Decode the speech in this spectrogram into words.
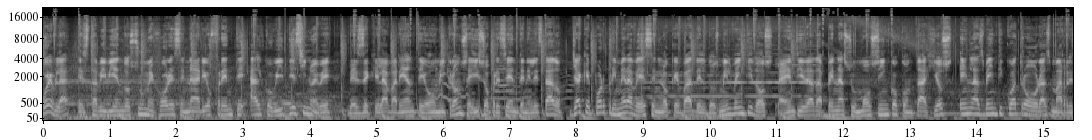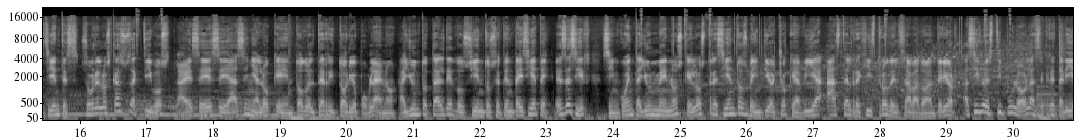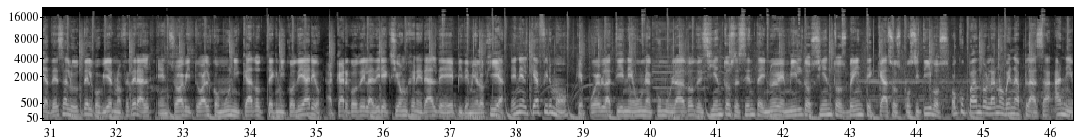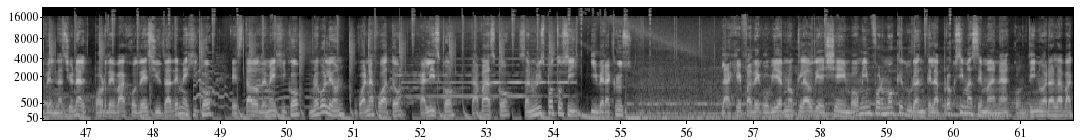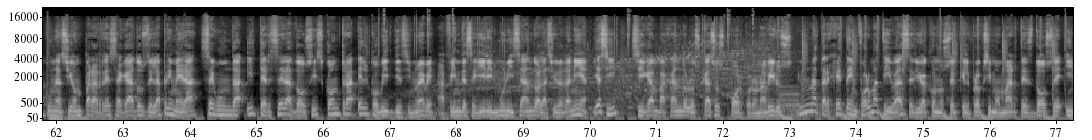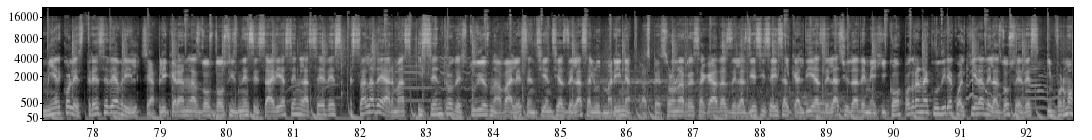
Puebla está viviendo su mejor escenario frente al COVID-19 desde que la variante Omicron se hizo presente en el estado, ya que por primera vez en lo que va del 2022, la entidad apenas sumó 5 contagios en las 24 horas más recientes. Sobre los casos activos, la SSA señaló que en todo el territorio poblano hay un total de 277, es decir, 51 menos que los 328 que había hasta el registro del sábado anterior. Así lo la Secretaría de Salud del Gobierno Federal en su habitual comunicado técnico diario, a cargo de la Dirección General de Epidemiología, en el que afirmó que Puebla tiene un acumulado de 169.220 casos positivos, ocupando la novena plaza a nivel nacional, por debajo de Ciudad de México, Estado de México, Nuevo León, Guanajuato, Jalisco, Tabasco, San Luis Potosí y Veracruz. La jefa de gobierno Claudia Sheinbaum informó que durante la próxima semana continuará la vacunación para rezagados de la primera, segunda y tercera dosis contra el COVID-19, a fin de seguir inmunizando a la ciudadanía y así sigan bajando los casos por coronavirus. En una tarjeta informativa se dio a conocer que el próximo martes 12 y miércoles 13 de abril se aplicarán las dos dosis necesarias en las sedes Sala de Armas y Centro de Estudios Navales en Ciencias de la Salud Marina. Las personas rezagadas de las 16 alcaldías de la Ciudad de México podrán acudir a cualquiera de las dos sedes, informó.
